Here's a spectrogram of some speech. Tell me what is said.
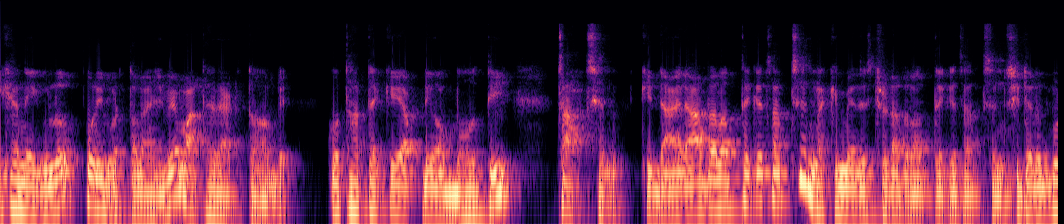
এখানে এগুলো পরিবর্তন আসবে, মাথায় রাখতে হবে। কোথা থেকে আপনি অব্যাহতি চাচ্ছেন? কি দায়রা আদালত থেকে চাচ্ছেন, নাকি ম্যাজিস্ট্রেট আদালত থেকে চাচ্ছেন? সেটার উপর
